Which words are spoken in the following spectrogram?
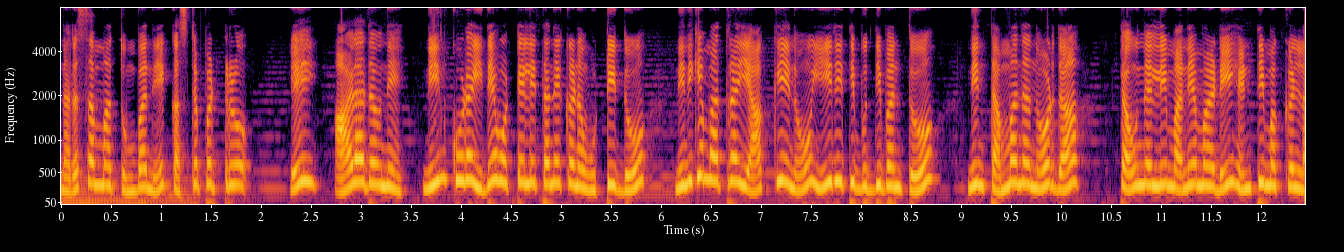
ನರಸಮ್ಮ ತುಂಬಾನೇ ಕಷ್ಟಪಟ್ರು. ಏಯ್ ಆಳಾದವ್ನೆ ನೀನ್ ಕೂಡ ಇದೇ ಹೊಟ್ಟೆಲಿ ತಾನೇ ಕಣ ಹುಟ್ಟಿದ್ದು. ನಿನಗೆ ಮಾತ್ರ ಯಾಕೇನೋ ಈ ರೀತಿ ಬುದ್ಧಿ ಬಂತು? ನಿನ್ ತಮ್ಮನ ನೋಡ್ದ ಟೌನಲ್ಲಿ ಮನೆ ಮಾಡಿ ಹೆಂಡತಿ ಮಕ್ಕಳನ್ನ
